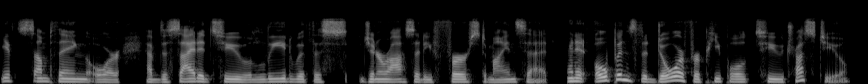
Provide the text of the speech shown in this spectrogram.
gift something or have decided to lead with this generosity first mindset. And it opens the door for people to trust you.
